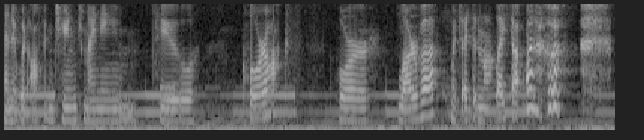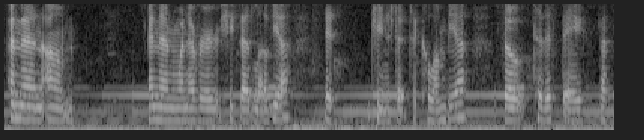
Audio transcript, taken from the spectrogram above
and it would often change my name to Clorox or Larva, which I did not like that one. and then um, and then whenever she said love ya, it changed it to Columbia. So to this day, that's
